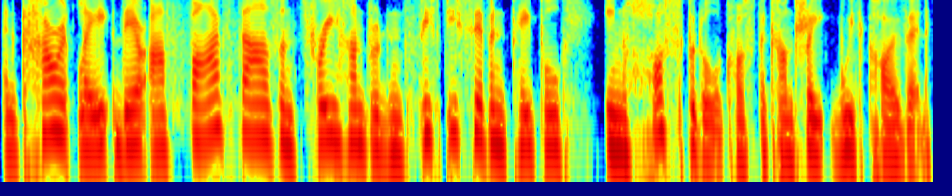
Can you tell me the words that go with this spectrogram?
and currently there are 5,357 people in hospital across the country with COVID.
